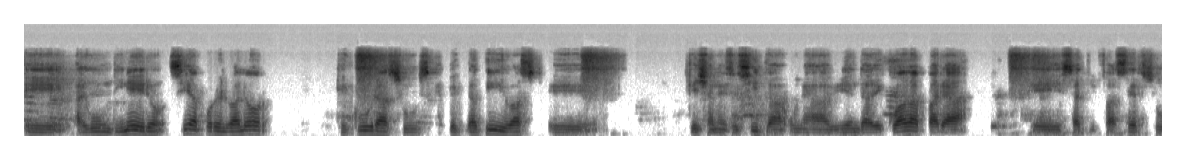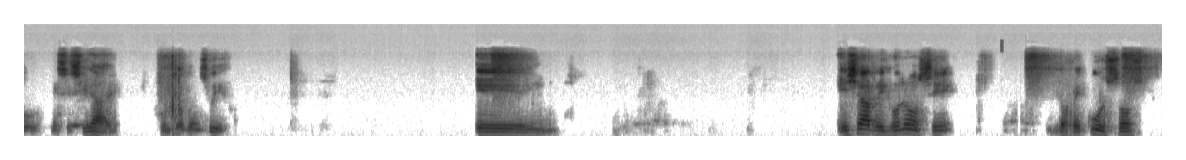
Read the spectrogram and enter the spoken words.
eh, algún dinero, sea por el valor que cubra sus expectativas, eh, que ella necesita una vivienda adecuada para eh, satisfacer sus necesidades junto con su hijo. Ella reconoce los recursos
